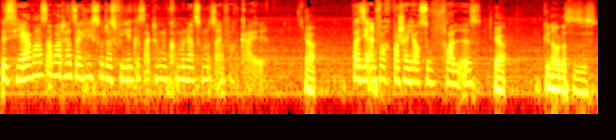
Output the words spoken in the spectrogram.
Bisher war es aber tatsächlich so, dass viele gesagt haben, die Kombination ist einfach geil. Ja. Weil sie einfach wahrscheinlich auch so voll ist. Ja, genau das ist es.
